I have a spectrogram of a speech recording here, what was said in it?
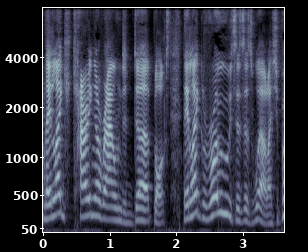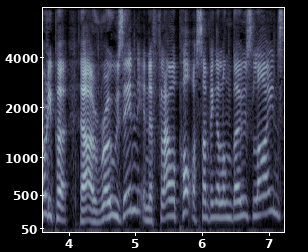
They like carrying around dirt blocks. They like roses as well. I should probably put uh, a rose in, in a flower pot or something along those lines.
